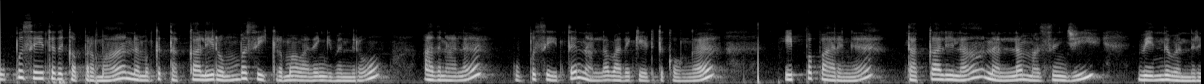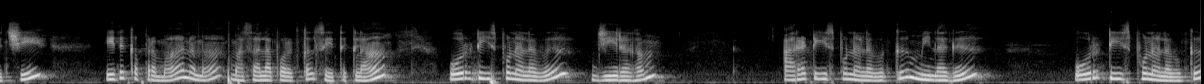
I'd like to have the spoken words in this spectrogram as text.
உப்பு சேர்த்ததுக்கப்புறமா நமக்கு தக்காளி ரொம்ப சீக்கிரமாக வதங்கி வந்துடும் அதனால் உப்பு சேர்த்து நல்லா வதக்கி எடுத்துக்கோங்க. இப்போ பாருங்கள் தக்காளிலாம் நல்லா மசிஞ்சு வெந்து வந்துருச்சு. இதுக்கப்புறமா நம்ம மசாலா பொருட்கள் சேர்த்துக்கலாம். ஒரு டீஸ்பூன் அளவு ஜீரகம் அரை டீஸ்பூன் அளவுக்கு மிளகு ஒரு டீஸ்பூன் அளவுக்கு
